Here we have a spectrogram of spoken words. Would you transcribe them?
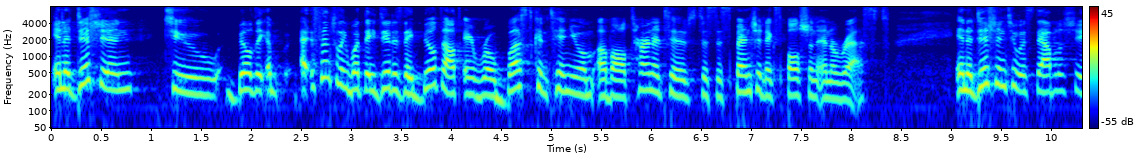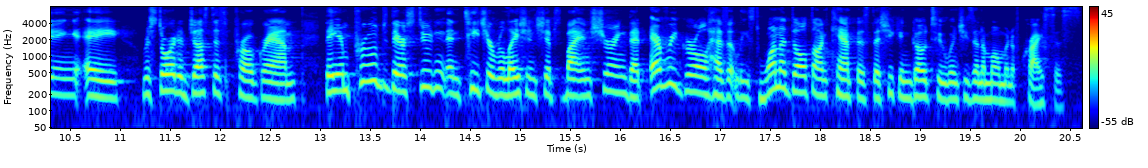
In addition to building, essentially, what they did is they built out a robust continuum of alternatives to suspension, expulsion, and arrest. In addition to establishing a restorative justice program, they improved their student and teacher relationships by ensuring that every girl has at least one adult on campus that she can go to when she's in a moment of crisis.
